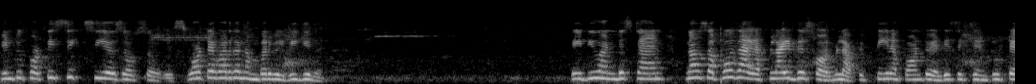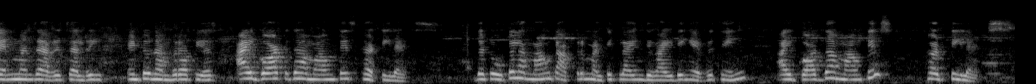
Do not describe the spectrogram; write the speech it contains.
into 46 years of service whatever the number will be given did you understand? Now suppose i applied this formula 15 upon 26 into 10 months average salary into number of years. I got the amount is 30 lakhs. The total amount after multiplying dividing everything i got the amount is 30 lakhs.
